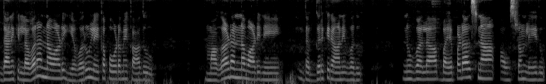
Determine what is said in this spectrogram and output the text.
దానికి లవర్ అన్నవాడు ఎవరూ లేకపోవడమే కాదు. మగాడన్న వాడినే దగ్గరికి రానివ్వదు. నువ్వలా భయపడాల్సిన అవసరం లేదు.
